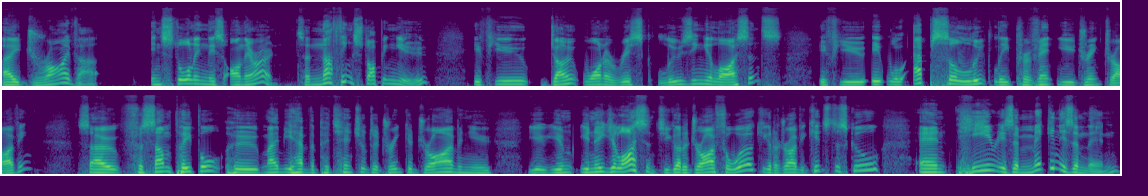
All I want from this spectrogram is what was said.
a driver installing this on their own. So nothing stopping you if you don't want to risk losing your license. If you, it will absolutely prevent you drink driving. So for some people who maybe have the potential to drink and drive and you you you, you need your license, you got to drive for work, you got to drive your kids to school, and here is a mechanism then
